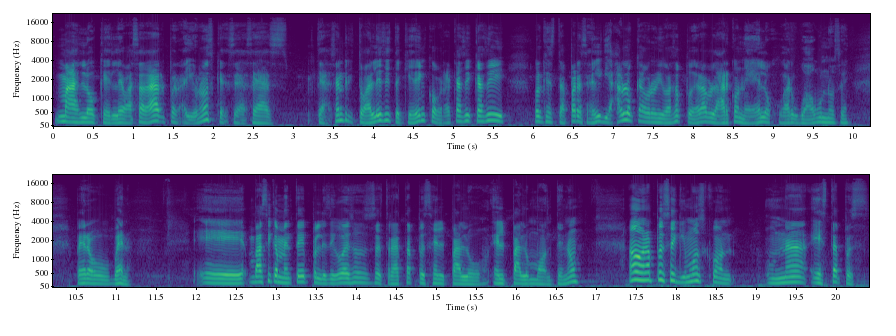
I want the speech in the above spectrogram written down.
más lo que le vas a dar, pero hay unos que se, seas te hacen rituales y te quieren cobrar casi, casi, porque está a aparecer el diablo, cabrón, y vas a poder hablar con él o jugar wow, no sé. Pero bueno, eh, básicamente, pues les digo, eso se trata, pues el palo, el palo monte, ¿no? Ahora, pues seguimos con una, esta, pues,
